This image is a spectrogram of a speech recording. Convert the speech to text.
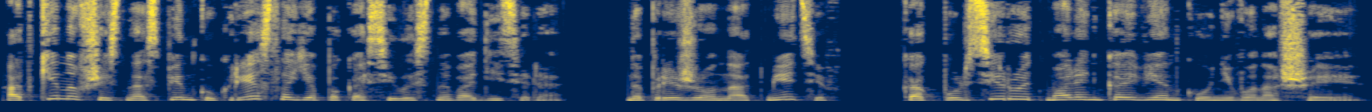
Откинувшись на спинку кресла, я покосилась на водителя, напряженно отметив, как пульсирует маленькая венка у него на шее.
